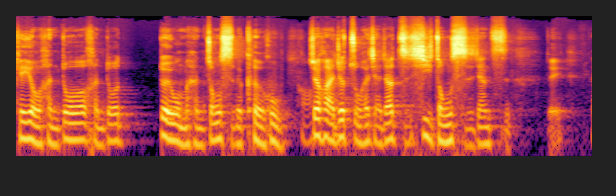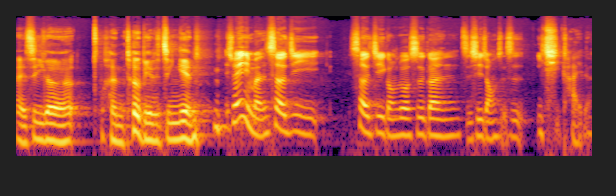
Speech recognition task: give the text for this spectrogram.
可以有很多很多对我们很忠实的客户，所以后来就组合起来叫仔细忠实这样子。对，那也是一个很特别的经验。所以你们设计设计工作室跟仔细种子是一起开的？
